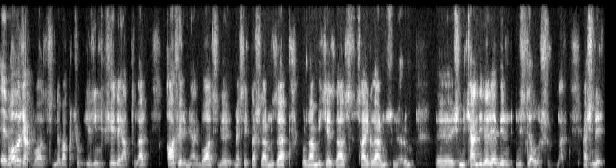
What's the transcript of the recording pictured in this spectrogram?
Evet. Ne olacak Boğaziçi'nde? Bak çok ilginç bir şey de yaptılar. Aferin yani Boğaziçi'li meslektaşlarımıza buradan bir kez daha saygılarımı sunuyorum. Ee, şimdi kendileri bir liste oluşturdular. Yani şimdi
